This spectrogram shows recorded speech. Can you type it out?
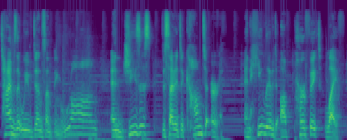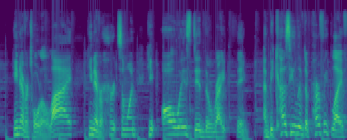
times that we've done something wrong. And Jesus decided to come to earth, and he lived a perfect life. He never told a lie, he never hurt someone, he always did the right thing. And because he lived a perfect life,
